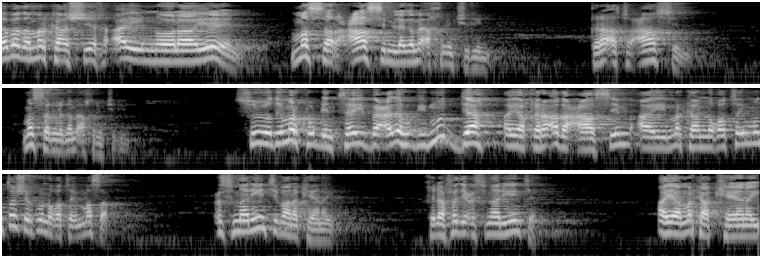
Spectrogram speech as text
labada markaa sheikh ay noolaayeen masar caasim lagama akhrin jirin. Qiraa'atu caasim masar lagama akhrin jirin. Suyuudi markuu dhintay bacdahu bimudda ayaa qiraa'ada caasim ay markaa noqotay muntashir ku noqotay masar. Cuhmaaniyiintii baana keenay khilaafadii cuhmaaniyiinta ayaa markaa keenay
